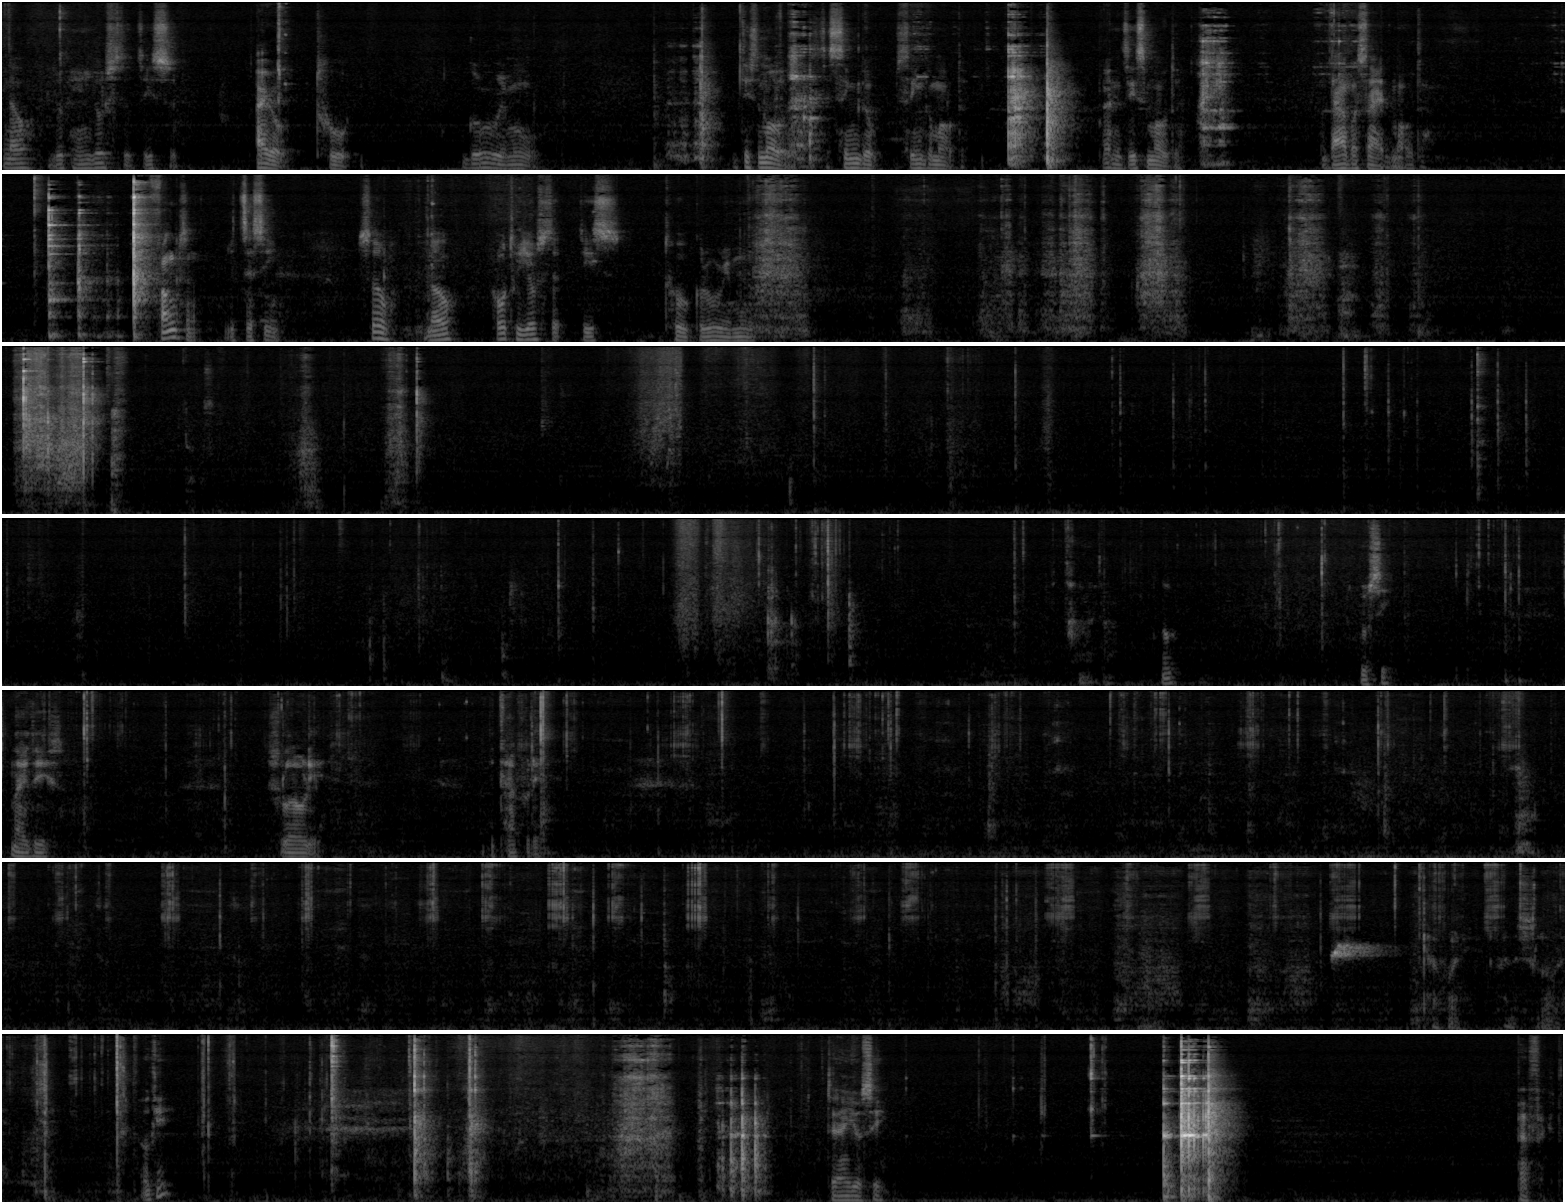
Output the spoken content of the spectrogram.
Now you can use this arrow to glue remove. This mode is single single mode, and this mode double side mode. Function is the same. So now how to use this to glue remove. You see? Like this. Slowly. And carefully. okay. Then you see. Perfect.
